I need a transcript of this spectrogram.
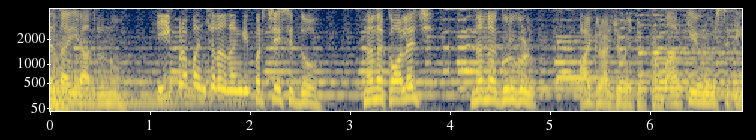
ತಂದೆ ತಾಯಿ ಆದ್ರೂ ಈ ಪ್ರಪಂಚನ ನನಗೆ ಪರಿಚಯಿಸಿದ್ದು ನನ್ನ ಕಾಲೇಜ್ ನನ್ನ ಗುರುಗಳು. I graduated from R K university.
